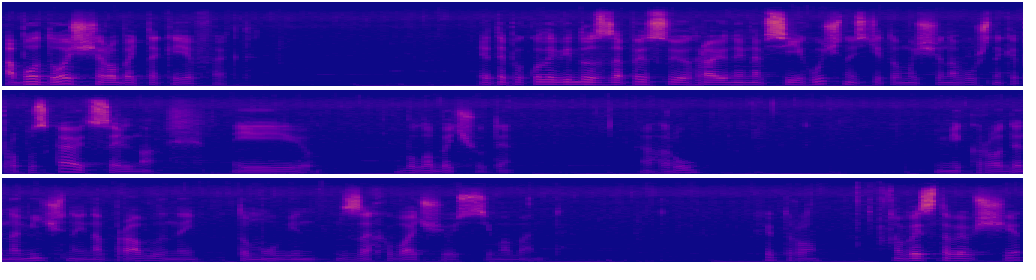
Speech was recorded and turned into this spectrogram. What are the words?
Або дощ робить такий ефект. Я, типу, коли відео записую, граю не на всій гучності, тому що навушники пропускають сильно, і було би чути гру. Мікродинамічний, направлений, тому він захвачує ось ці моменти. Хитро. Виставив щит.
